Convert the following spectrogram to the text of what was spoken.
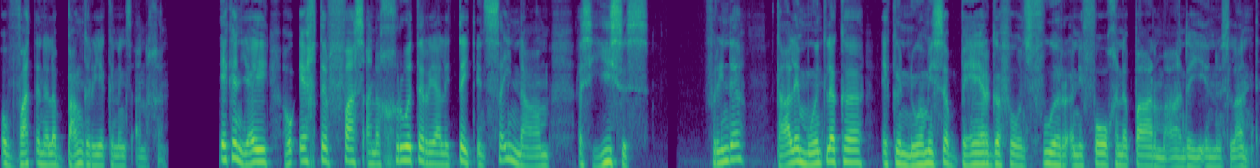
op wat in hulle bankrekenings aangaan. Ek en jy hou egter vas aan 'n groter realiteit en sy naam is Jesus. Vriende, daar lê moontlike ekonomiese berge vir ons voor in die volgende paar maande hier in ons land.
